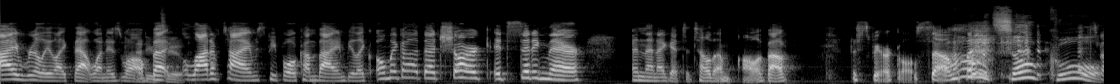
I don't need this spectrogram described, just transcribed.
I really like that one as well. But too. a lot of times people will come by and be like, "Oh my god, that shark, it's sitting there." And then I get to tell them all about the spiracles. So Oh, it's so cool.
